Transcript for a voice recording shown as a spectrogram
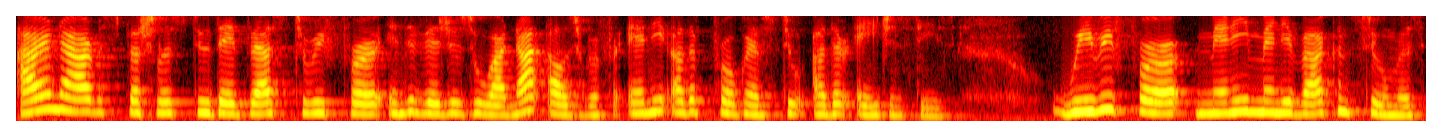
R&R specialists do their best to refer individuals who are not eligible for any other programs to other agencies. We refer many, many of our consumers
